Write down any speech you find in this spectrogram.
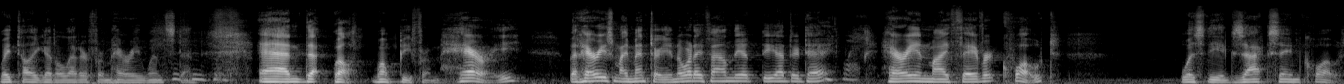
Wait till I get a letter from Harry Winston. and, uh, well, won't be from Harry, but Harry's my mentor. You know what I found the, the other day? What? Harry and my favorite quote was the exact same quote.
